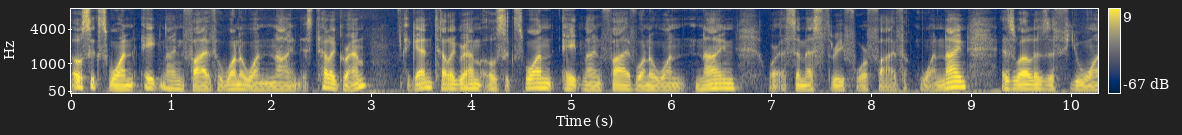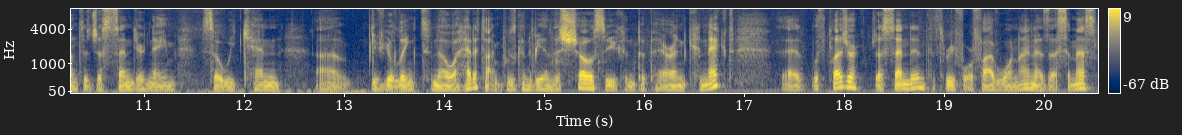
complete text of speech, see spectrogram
061 895 1019 is Telegram. Again, Telegram 061 895 1019 or SMS 34519, as well as if you want to just send your name so we can uh, give you a link to know ahead of time who's going to be in the show so you can prepare and connect. Uh, with pleasure, just send in to 34519 as SMS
